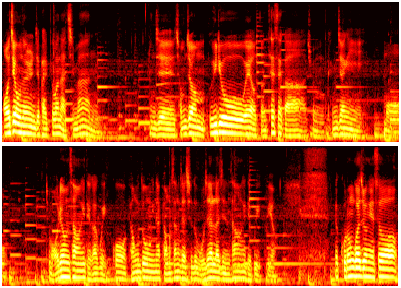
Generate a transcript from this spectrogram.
어제 오늘 이제 발표가 났지만 이제 점점 의료의 어떤 태세가 좀 굉장히 뭐 좀 어려운 상황이 돼가고 있고 병동이나 병상 자체도 모자라지는 상황이 되고 있고요. 그런 과정에서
